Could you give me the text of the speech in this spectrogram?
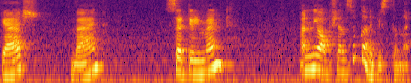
cash bank settlement అన్ని ఆప్షన్స్ కనిపిస్తున్నాయి.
